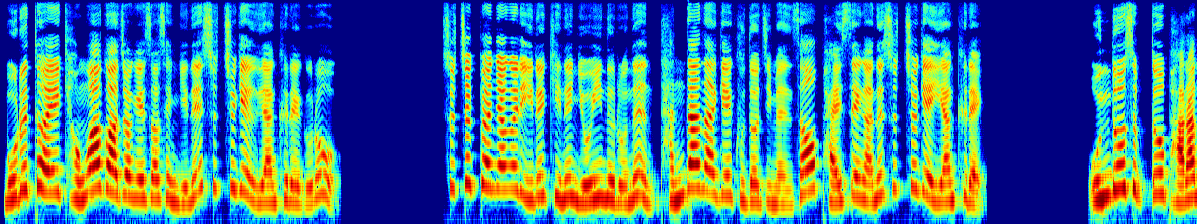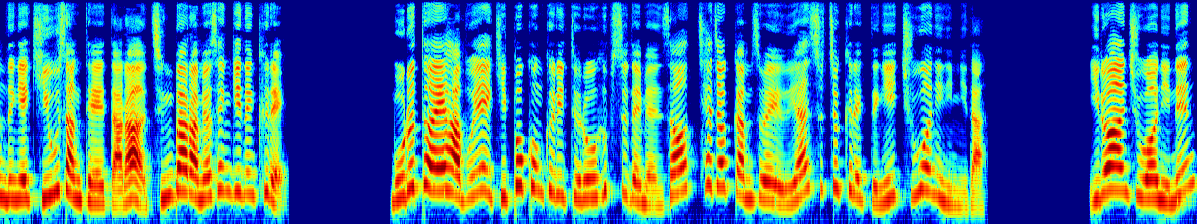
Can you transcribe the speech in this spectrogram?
모르터의 경화 과정에서 생기는 수축에 의한 크랙으로 수축 변형을 일으키는 요인으로는 단단하게 굳어지면서 발생하는 수축에 의한 크랙, 온도, 습도, 바람 등의 기후 상태에 따라 증발하며 생기는 크랙, 모르터의 하부에 기포 콘크리트로 흡수되면서 최적 감소에 의한 수축 크랙 등이 주원인입니다. 이러한 주원인은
